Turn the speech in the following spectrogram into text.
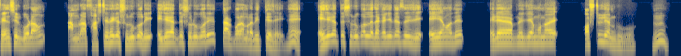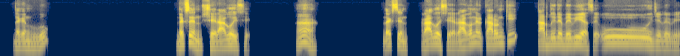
ফেন্সির গোডাউন। আমরা ফার্স্টে থেকে শুরু করি, এই জায়গাতে শুরু করি, তারপর আমরা ভিত্তে যাই হ্যাঁ? এই জায়গাতে শুরু করলে দেখা যেতেছে যে এই আমাদের, এটা আপনি যে মনে হয় অস্ট্রেলিয়ান ঘুঘু, হুম? দেখেন ঘুঘু। দেখছেন? সে রাগ হয়েছে হ্যাঁ? দেখছেন? রাগ হয়েছে রাগনের কারণ কি? তার দুইটা বেবি আছে। ওই যে বেবি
